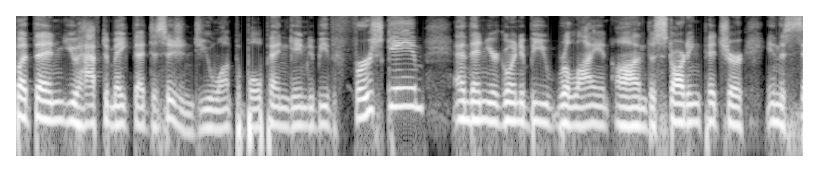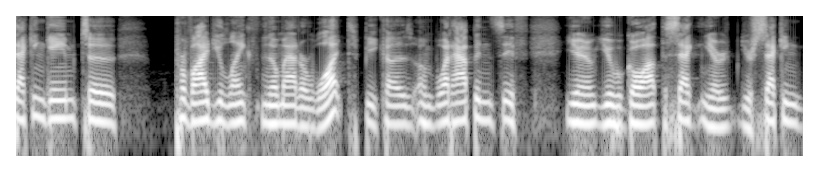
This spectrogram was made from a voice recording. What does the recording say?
but then you have to make that decision. Do you want the bullpen game to be the first game, and then you're going to be reliant on the starting pitcher in the second game to provide you length no matter what? Because um, what happens if you know you go out the second your your second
